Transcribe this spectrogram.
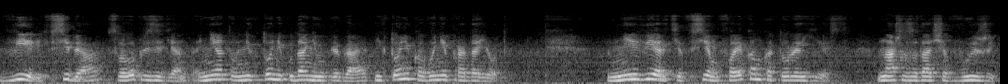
верить в себя, в своего президента. Нет, никто никуда не убегает, никто никого не продает. Не верьте всем фейкам, которые есть. Наша задача выжить,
